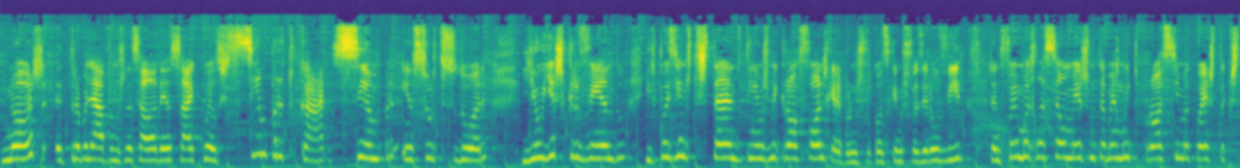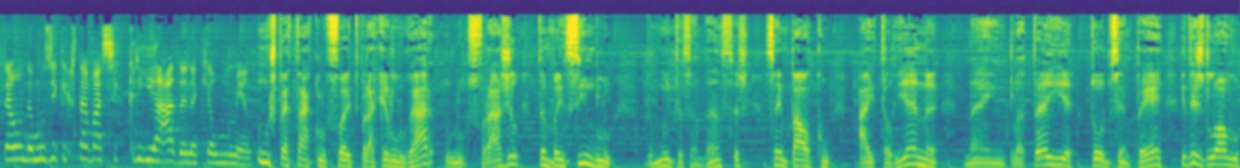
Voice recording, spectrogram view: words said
nós uh, trabalhávamos na sala de ensaio com eles sempre a tocar, sempre ensurdecedor, e eu ia escrevendo e depois íamos testando, tínhamos microfones, que era para nos conseguirmos fazer ouvir. Portanto, foi uma relação mesmo também também muito próxima com esta questão da música que estava a ser criada naquele momento. Um espetáculo feito para aquele lugar, o Luxo Frágil, também símbolo de muitas andanças, sem palco à italiana, nem plateia, todos em pé e desde logo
